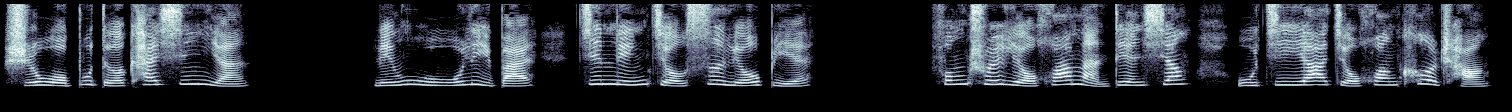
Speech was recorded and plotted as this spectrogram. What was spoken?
使我不得开心颜？零五五李白，金陵酒肆留别。风吹柳花满店香，无鸡鸭酒换客尝。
